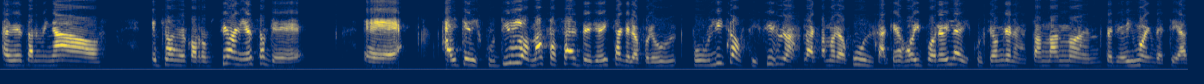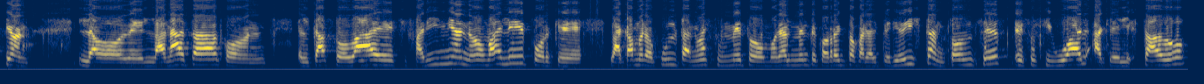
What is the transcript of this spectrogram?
hay determinados hechos de corrupción y eso que eh, hay que discutirlo más allá del periodista que lo publica o si sirve la cámara oculta, que es hoy por hoy la discusión que nos están dando en periodismo de investigación. Lo de la nata con el caso Baez y Fariña no vale porque la cámara oculta no es un método moralmente correcto para el periodista, entonces eso es igual a que el Estado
